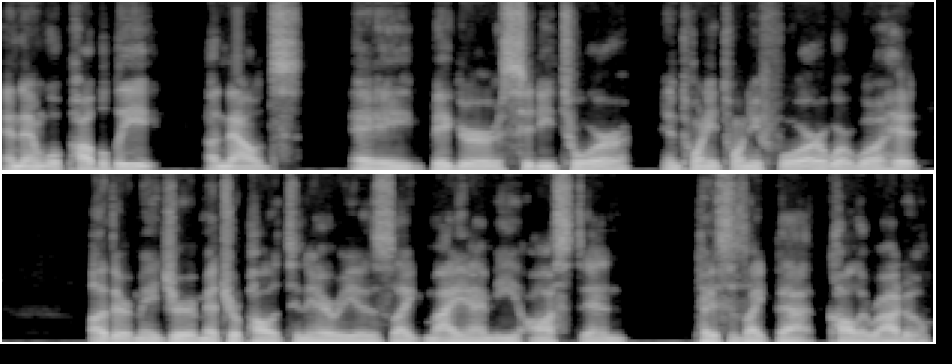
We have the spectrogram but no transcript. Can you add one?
And then we'll probably announce a bigger city tour in 2024 where we'll hit other major metropolitan areas like Miami, Austin, places like that, Colorado.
